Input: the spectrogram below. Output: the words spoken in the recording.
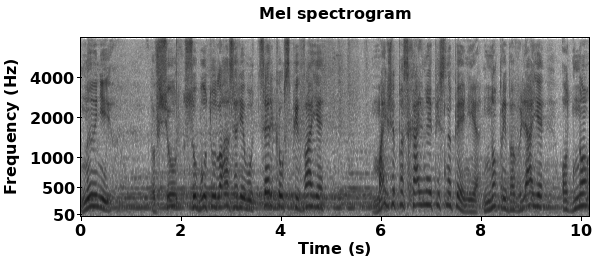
Нині всю суботу Лазарєву церков співає майже пасхальне піснопення, но прибавляє одно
